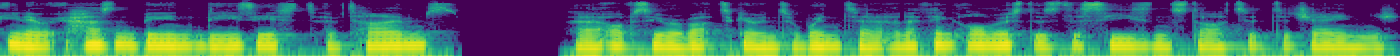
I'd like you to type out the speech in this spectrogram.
you know, it hasn't been the easiest of times. Uh, obviously, we're about to go into winter, and I think almost as the season started to change,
